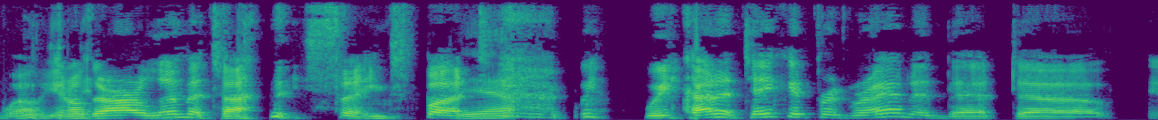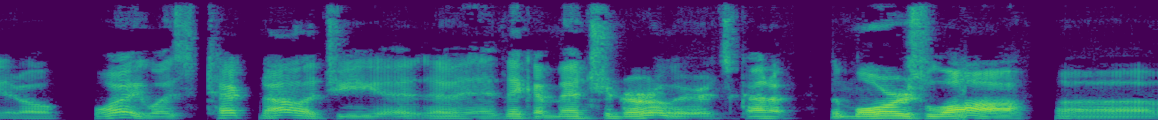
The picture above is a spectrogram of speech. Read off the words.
Well, you know, there are limits on these things, but yeah. we, we kind of take it for granted that, uh, you know, boy, was technology, uh, I think I mentioned earlier, it's kind of the Moore's Law, uh,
